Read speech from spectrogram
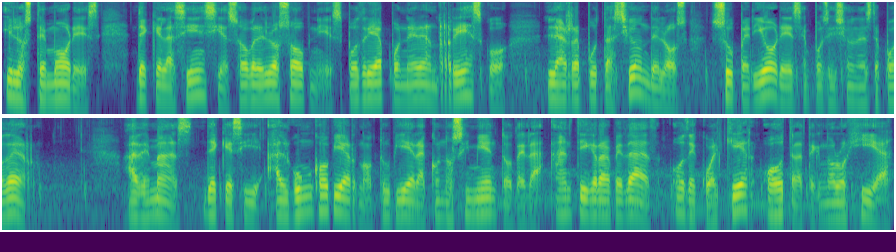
y los temores de que la ciencia sobre los ovnis podría poner en riesgo la reputación de los superiores en posiciones de poder. Además de que si algún gobierno tuviera conocimiento de la antigravedad o de cualquier otra tecnología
